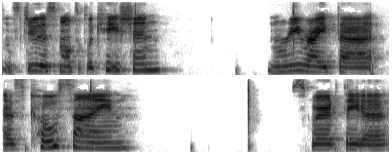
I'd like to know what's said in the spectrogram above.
let's do this multiplication and rewrite that as cosine squared theta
